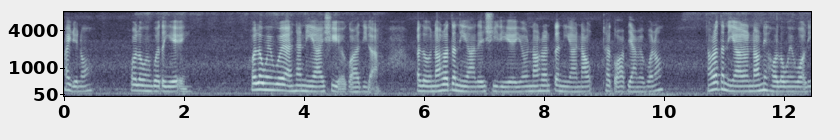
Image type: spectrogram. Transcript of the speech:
မိုက်တယ်နော်ဟောလဝင်းပွဲတရေအိမ်ဟောလဝင်းပွဲကနှစ်နေရာရှိရကွာဒီလားအဲ့လိုနောက်ထပ်တနေရာလေးရှိသေးရဲ့ရောနောက်ထပ်တနေရာနောက်ထပ်သွားပြမယ်ပေါ့နော်နောက်ထပ်တနေရာတော့နောက်နှစ်ဟောလဝင်းပေါ့လी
